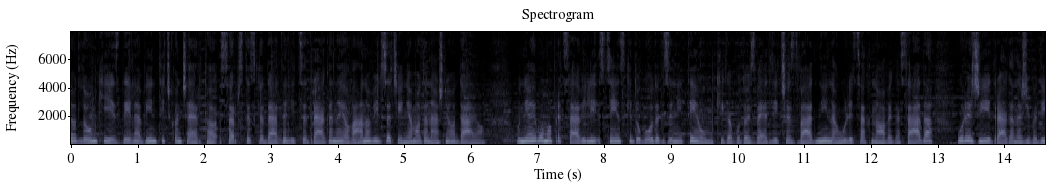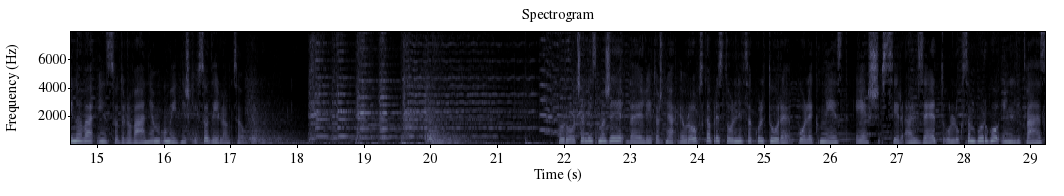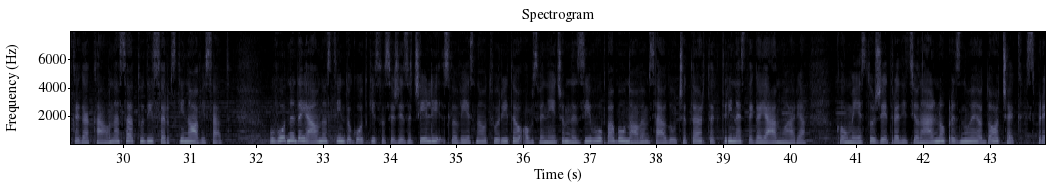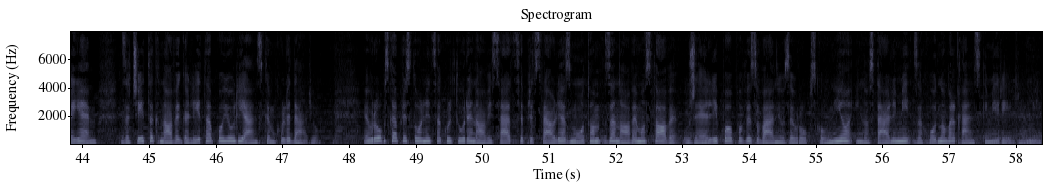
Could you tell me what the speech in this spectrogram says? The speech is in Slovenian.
Vodnimi odlomki iz dela Vintage koncerto srpske skladateljice Dragane Jovanovič začenjamo današnjo oddajo. V njej bomo predstavili scenski dogodek Zeniteum, ki ga bodo izvedli čez dva dni na ulicah Novega Sada v režiji Dragana Živadinova in sodelovanjem umetniških sodelavcev. Poročali smo že, da je letošnja Evropska prestolnica kulture poleg mest Eš Sir Alzet v Luksemburgu in litvanskega Kaunasa tudi srpski Novi Sad. Uvodne dejavnosti in dogodki so se že začeli, slovesna otvoritev ob zvenečem nazivu pa bo v Novem Sadu v četrtek 13. januarja, ko v mestu že tradicionalno praznujejo doček, sprejem, začetek novega leta po julijanskem koledarju. Evropska prestolnica kulture Novi Sad se predstavlja z motom za nove mostove v želji po povezovanju z Evropsko unijo in ostalimi zahodno-balkanskimi regijami.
